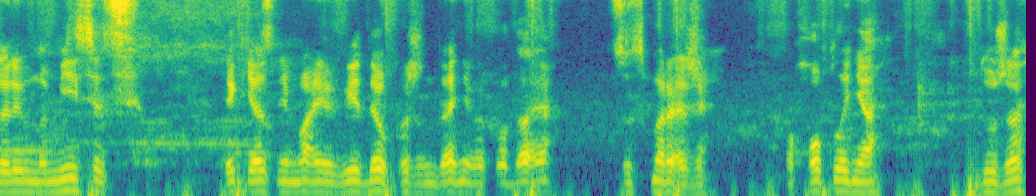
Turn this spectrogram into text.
Вже рівно місяць, як я знімаю відео кожен день і викладаю в соцмережі. Охоплення дуже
